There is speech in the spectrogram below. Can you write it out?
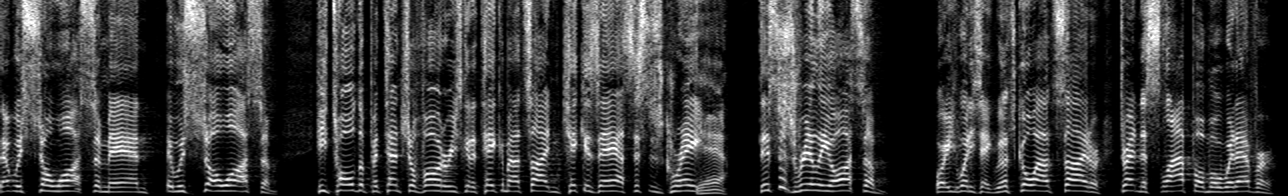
That was so awesome, man. It was so awesome. He told a potential voter he's going to take him outside and kick his ass. This is great. Yeah. This is really awesome. Or what he's saying, let's go outside or threaten to slap him or whatever.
